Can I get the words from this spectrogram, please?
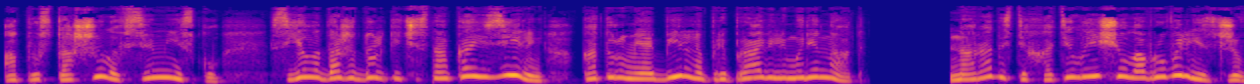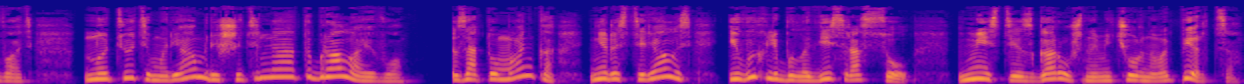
опустошила всю миску, съела даже дольки чеснока и зелень, которыми обильно приправили маринад. На радостях хотела еще лавровый лист жевать, но тетя Мариам решительно отобрала его. Зато Манька не растерялась и выхлебала весь рассол вместе с горошинами черного перца.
